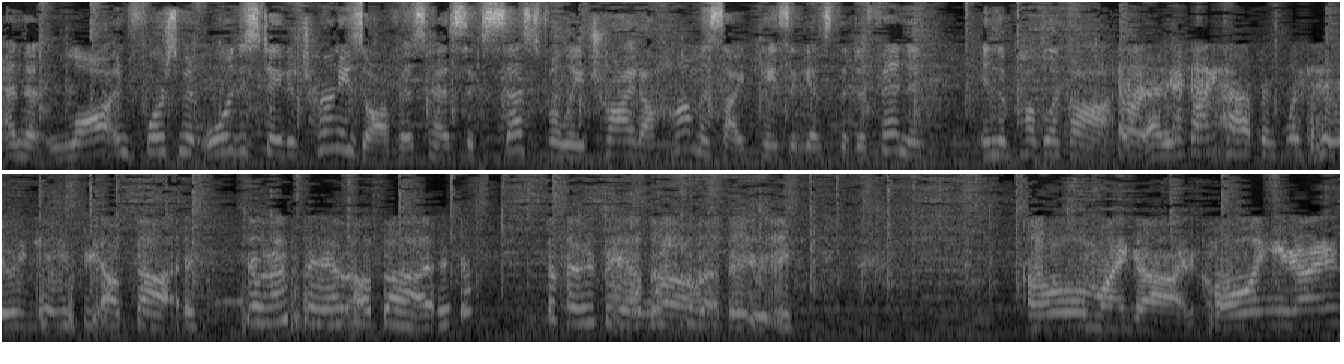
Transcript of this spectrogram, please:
and that law enforcement or the state attorney's office has successfully tried a homicide case against the defendant in the public eye. If anything happens to Caylee Casey, I'll die. You understand? I'll die. If anything happens to that baby. Oh my god. Calling you guys?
